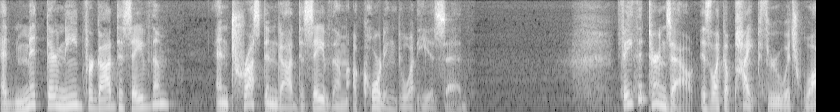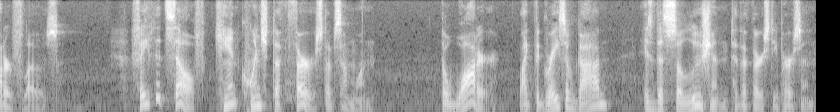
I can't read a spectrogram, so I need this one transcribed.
admit their need for God to save them and trust in God to save them according to what He has said. Faith, it turns out, is like a pipe through which water flows. Faith itself can't quench the thirst of someone. The water, like the grace of God, is the solution to the thirsty person.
